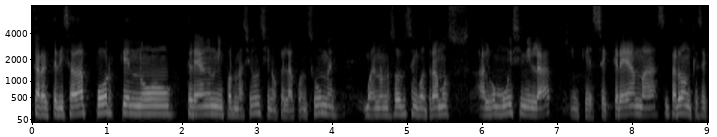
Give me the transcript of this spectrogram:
caracterizada porque no crean información, sino que la consumen bueno, nosotros encontramos algo muy similar en que se crea más, perdón, que se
